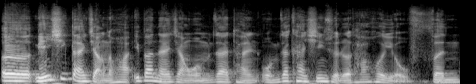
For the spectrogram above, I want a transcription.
呃，年薪来讲的话，一般来讲，我们在谈我们在看薪水的时候，它会有分。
